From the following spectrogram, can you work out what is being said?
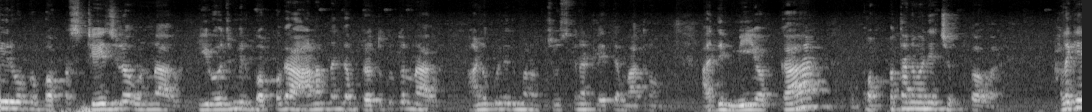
మీరు ఒక గొప్ప స్టేజ్లో ఉన్నారు. ఈరోజు మీరు గొప్పగా ఆనందంగా బ్రతుకుతున్నారు అనుకునేది మనం చూసుకున్నట్లయితే మాత్రం అది మీ యొక్క గొప్పతనం అనే చెప్పుకోవాలి. అలాగే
